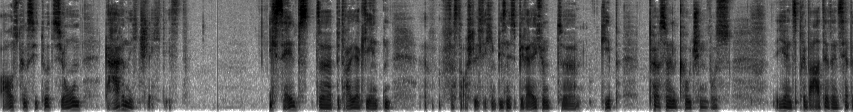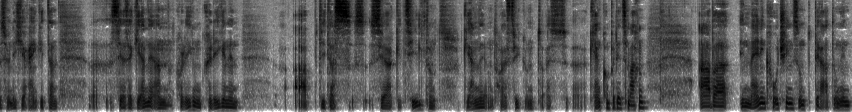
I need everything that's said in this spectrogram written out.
Ausgangssituation gar nicht schlecht ist. Ich selbst äh, betreue ja Klienten äh, fast ausschließlich im Businessbereich und äh, gebe Personal Coaching, wo es eher ins Private oder ins sehr Persönliche reingeht, dann äh, sehr, sehr gerne an Kollegen und Kolleginnen ab, die das sehr gezielt und gerne und häufig und als äh, Kernkompetenz machen. Aber in meinen Coachings und Beratungen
